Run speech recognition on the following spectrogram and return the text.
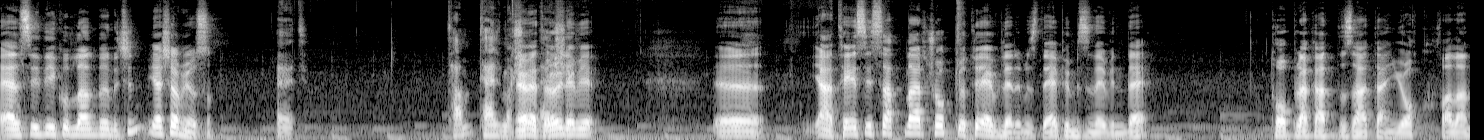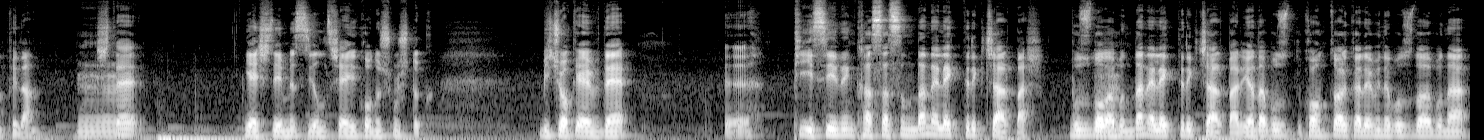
LCD kullandığın için yaşamıyorsun. Evet. Tam tel maşa. Evet öyle şey. bir e, ya tesisatlar çok kötü evlerimizde hepimizin evinde toprak hattı zaten yok falan filan. Hmm. İşte geçtiğimiz yıl şeyi konuşmuştuk. Birçok evde e, PC'nin kasasından elektrik çarpar. Buzdolabından hmm. elektrik çarpar ya da buz kontrol kalemini buzdolabına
